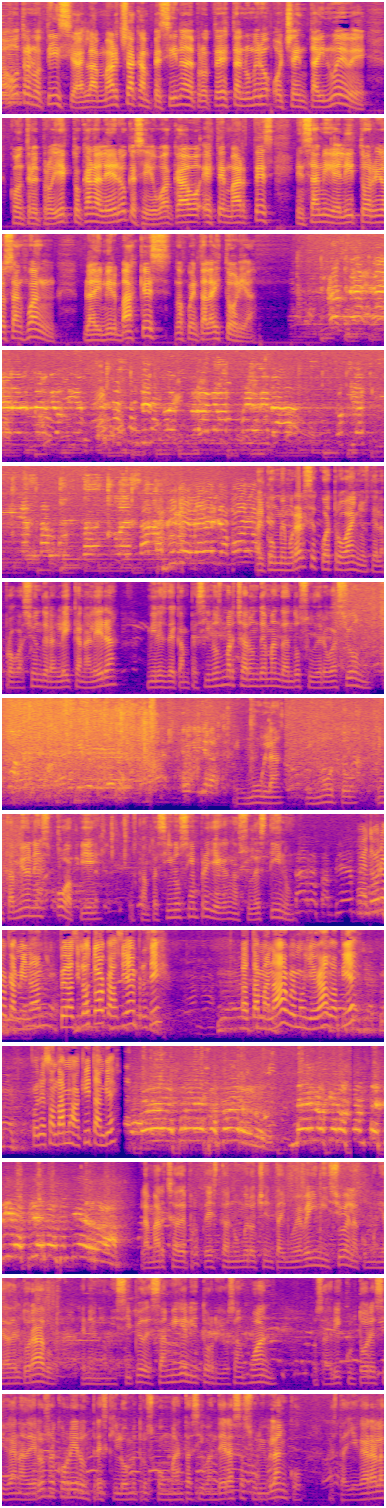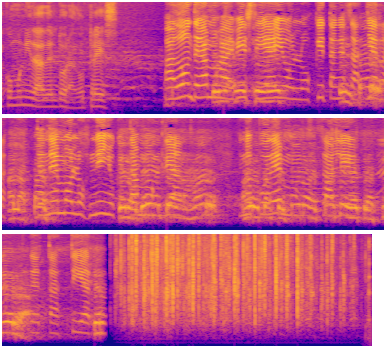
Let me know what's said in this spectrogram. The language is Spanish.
La otra noticia es la marcha campesina de protesta número 89 contra el proyecto canalero que se llevó a cabo este martes en San Miguelito, Río San Juan. Vladimir Vázquez nos cuenta la historia. Al conmemorarse cuatro años de la aprobación de la ley canalera, miles de campesinos marcharon demandando su derogación. En mula, en moto, en camiones o a pie, los campesinos siempre llegan a su destino. Es duro caminar, pero así lo toca siempre, sí. Hasta Managua hemos llegado a pie, por eso andamos aquí también. menos que los campesinos pierdan su tierra. La marcha de protesta número 89 inició en la comunidad del Dorado, en el municipio de San Miguelito, Río San Juan. Los agricultores y ganaderos recorrieron tres kilómetros con mantas y banderas azul y blanco hasta llegar a la comunidad del Dorado 3. ¿A dónde vamos a vivir si ellos los quitan esas tierras? Tenemos los niños que estamos criando. No podemos salir de estas tierras.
